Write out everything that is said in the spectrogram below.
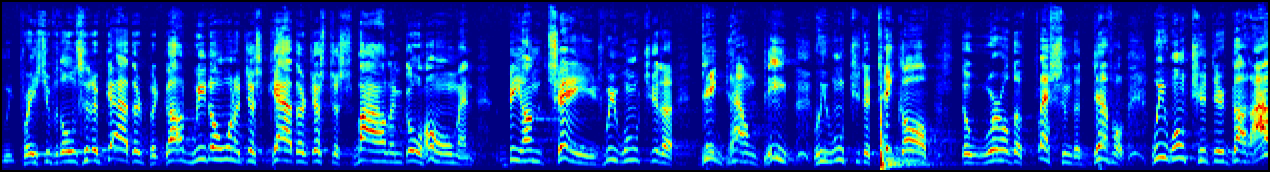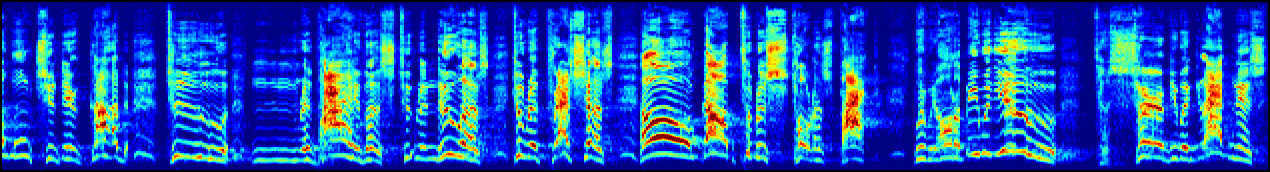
We praise you for those that have gathered, but God, we don't want to just gather just to smile and go home and be unchanged. We want you to dig down deep. We want you to take off the world of flesh and the devil. We want you, dear God. I want you, dear God, to mm, revive us, to renew us, to refresh us. Oh, God, to restore us back where we ought to be with you, to serve you with gladness,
